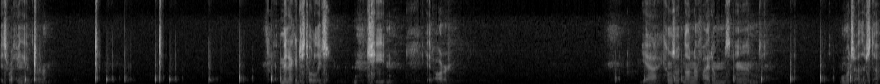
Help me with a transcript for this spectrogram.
It's worth being able to run. I mean, I could just totally just cheat and hit R. Yeah, it comes with not enough items and a bunch of other stuff.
